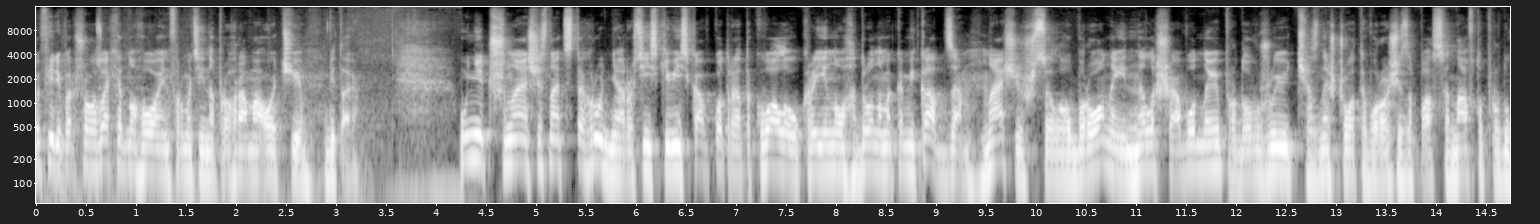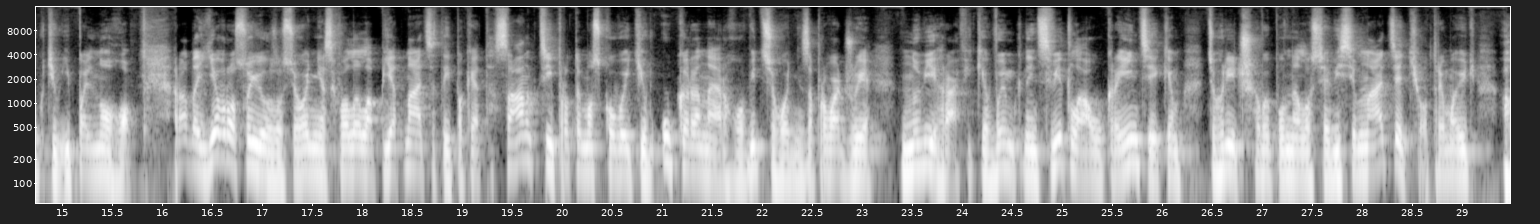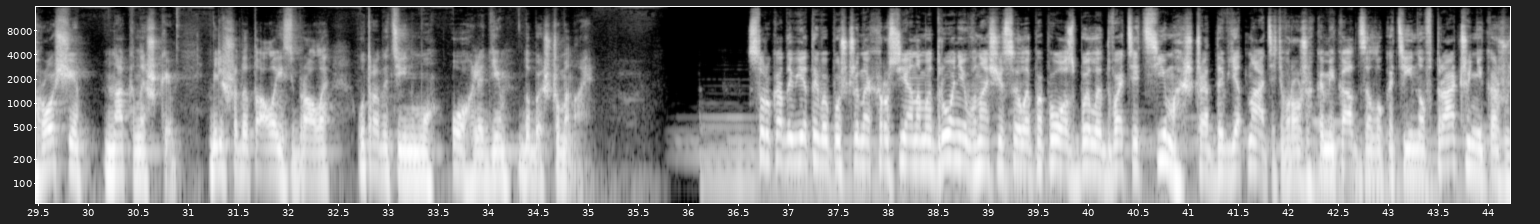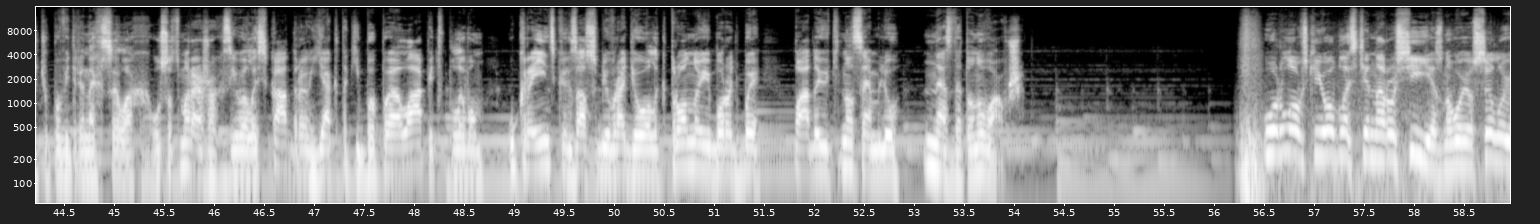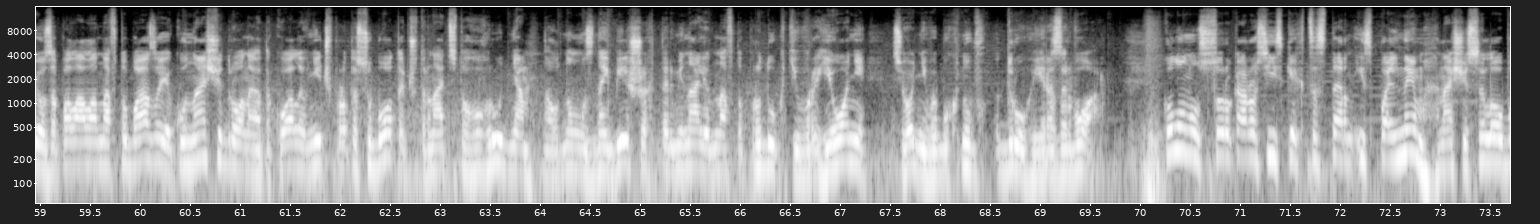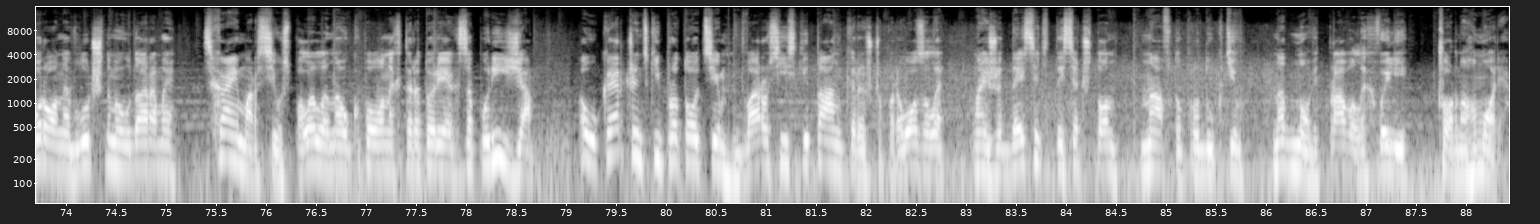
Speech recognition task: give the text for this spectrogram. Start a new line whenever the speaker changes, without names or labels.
В ефірі першого західного інформаційна програма Очі. Вітаю. У ніч на 16 грудня російські війська вкотре атакували Україну дронами камікадзе. Наші ж сили оборони і не лише вони продовжують знищувати ворожі запаси нафтопродуктів і пального. Рада Євросоюзу сьогодні схвалила 15-й пакет санкцій проти московитів. Укренерго від сьогодні запроваджує нові графіки вимкнень світла. А українці, яким цьогоріч виповнилося 18, отримають гроші на книжки. Більше деталей зібрали у традиційному огляді доби, що минає. З 49 випущених росіянами дронів наші сили ППО збили 27, ще 19 ворожих камікадзе локаційно втрачені, кажуть у повітряних силах. У соцмережах з'явились кадри, як такі БПЛА під впливом українських засобів радіоелектронної боротьби падають на землю, не здетонувавши. У Орловській області на Росії з новою силою запалала нафтобаза, яку наші дрони атакували в ніч проти суботи, 14 грудня. На одному з найбільших терміналів нафтопродуктів в регіоні сьогодні вибухнув другий резервуар. Колону з 40 російських цистерн із пальним наші сили оборони влучними ударами з хаймарсів спалили на окупованих територіях Запоріжжя. А у Керченській протоці два російські танкери, що перевозили майже 10 тисяч тонн нафтопродуктів, на дно відправили хвилі Чорного моря.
